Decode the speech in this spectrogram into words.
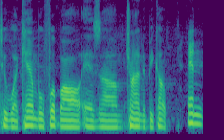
to what Campbell football is um, trying to become. And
